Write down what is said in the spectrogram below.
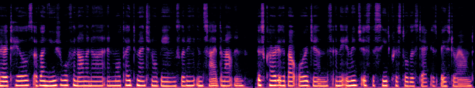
There are tales of unusual phenomena and multidimensional beings living inside the mountain. This card is about origins, and the image is the seed crystal this deck is based around.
